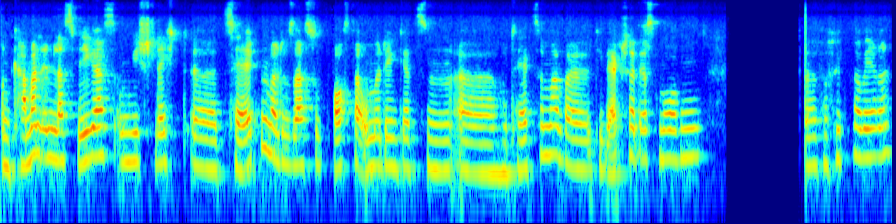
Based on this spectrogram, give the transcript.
Und kann man in Las Vegas irgendwie schlecht äh, zelten, weil du sagst, du brauchst da unbedingt jetzt ein äh, Hotelzimmer, weil die Werkstatt erst morgen äh, verfügbar wäre?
